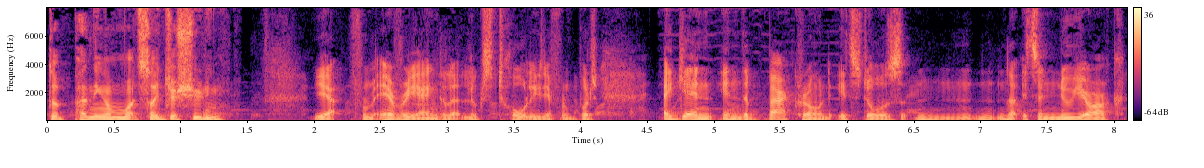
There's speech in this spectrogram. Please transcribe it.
depending on what side you're shooting. Yeah, from every angle, it looks totally different. But again, in the background, it's those. It's in New York.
